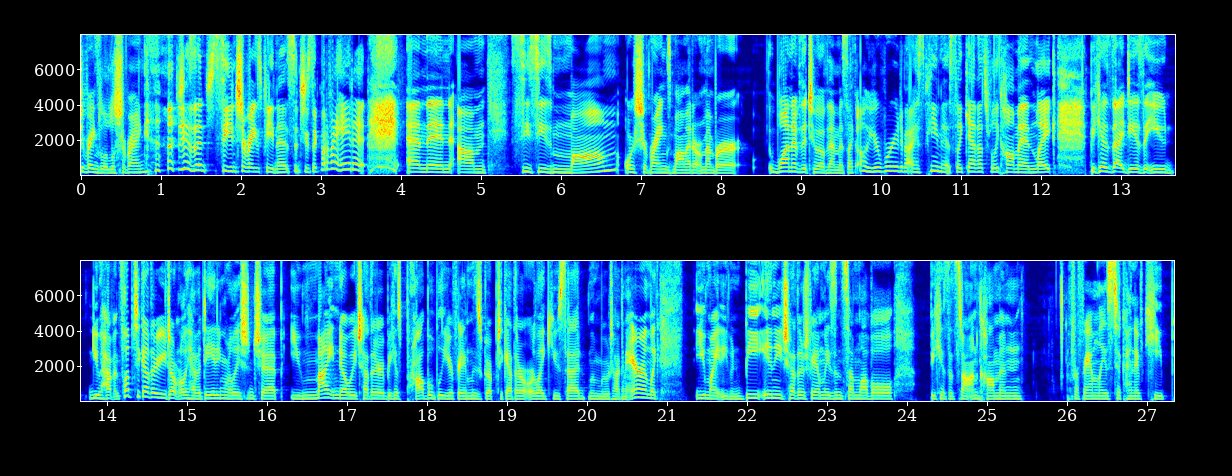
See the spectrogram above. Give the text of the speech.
little Shivrang. she hasn't seen Shivrang's penis, and she's like, "What if I hate it?" And then um, Cece's mom or Shivrang's mom, I don't remember. One of the two of them is like, "Oh, you're worried about his penis." Like, yeah, that's really common. Like, because the idea is that you you haven't slept together, you don't really have a dating relationship. You might know each other because probably your families grew up together, or like you said when we were talking to Aaron, like you might even be in each other's families in some level because it's not uncommon for families to kind of keep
